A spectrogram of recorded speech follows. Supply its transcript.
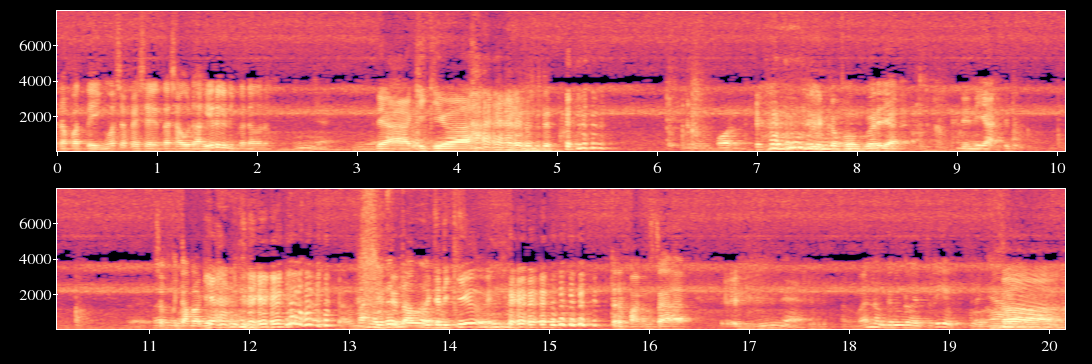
rapat ting mas sampai saya udah akhir gini kadang-kadang. Iya ya kikiwan pon kepungkur ya diniatin. Seperti kebagian tetap jadi kieu terpaksa. Iya. Mana gendut trip. Ah.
